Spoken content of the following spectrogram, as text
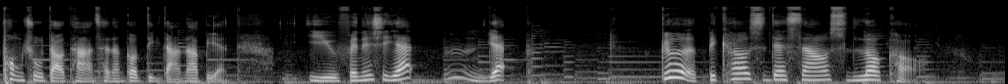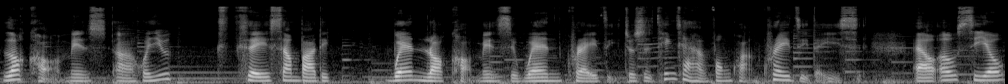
碰触到它，才能够抵达那边。you finish yet? 嗯 yep. Good, because that sounds local. Local means uh, when you say somebody When local means when crazy，就是听起来很疯狂，crazy 的意思。L O C O.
